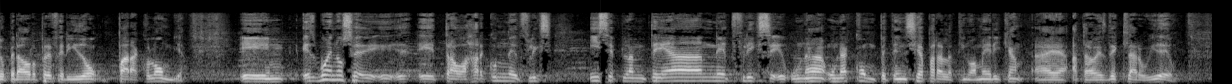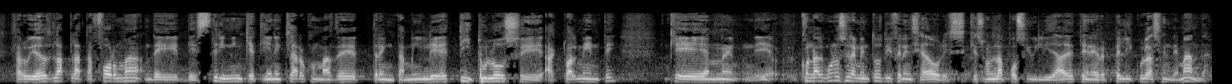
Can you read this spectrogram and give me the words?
operador preferido para Colombia. Es bueno trabajar con Netflix y se plantea Netflix una, una competencia para Latinoamérica a través de Claro Video. Claro Video es la plataforma de, streaming que tiene, claro, con más de 30 mil títulos eh, actualmente, que mm, eh, con algunos elementos diferenciadores, que son la posibilidad de tener películas en demanda.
